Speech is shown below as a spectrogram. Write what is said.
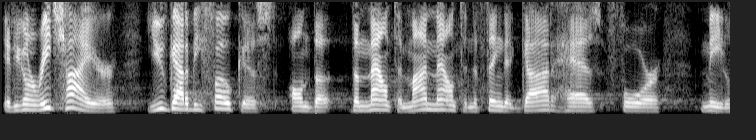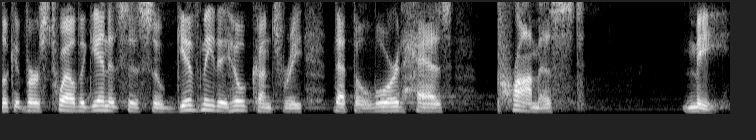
If you're going to reach higher, you've got to be focused on the, the mountain, my mountain, the thing that God has for me. Look at verse 12 again. It says, So give me the hill country that the Lord has promised me.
